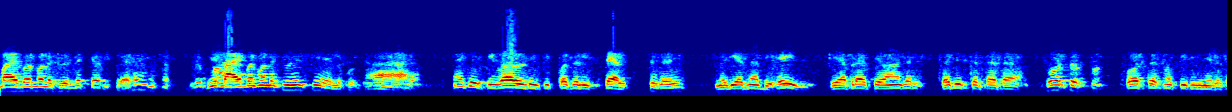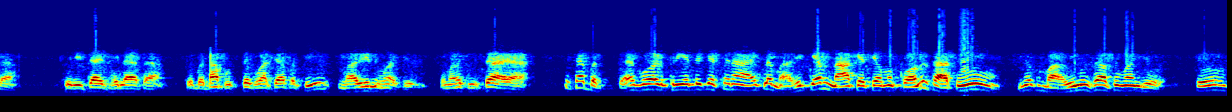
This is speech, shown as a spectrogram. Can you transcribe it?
બાઇબલમાં લખ્યું એટલે જે બાઇબલમાં લખ્યું એ છે એ લોકો. હા. મેં કહ્યું દિવાળી થી પદલી સેલ્ફ શું કહ્યું? નડિયાદના બિહેવ એ આપડા ત્યાં આગળ સર્વિસ કરતા હતા. ફોર્ટસમાં પીટીને હતા. તે રિટાયર થયેલા હતા, તો બધા પુસ્તક વાંચ્યા પછી મારીને વાંચ્યું. તો મને પૂછતા આવ્યા બધા ગોડ ક્રિએટર કે છે ને? એટલે મારી કેમ ના કે છે? આમાં કોનું સાચું? મેં માવીનું સાચું માનજો. તો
